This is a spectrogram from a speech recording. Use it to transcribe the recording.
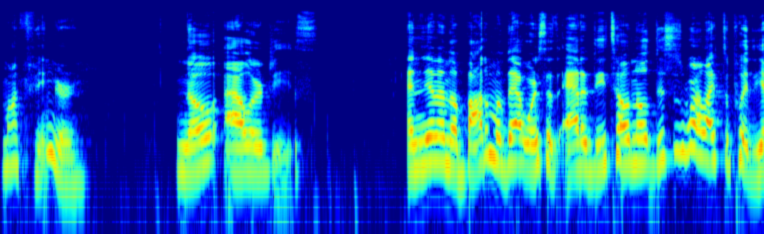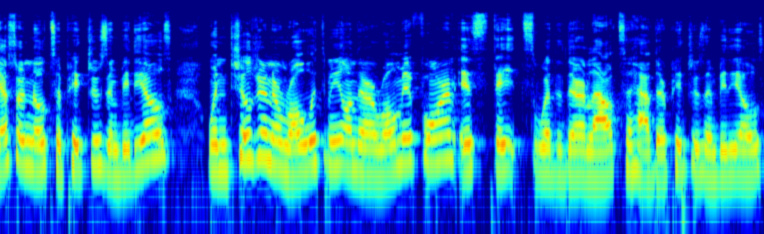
My finger. No allergies. And then on the bottom of that where it says add a detail note, this is where I like to put yes or no to pictures and videos. When children enroll with me on their enrollment form, it states whether they're allowed to have their pictures and videos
